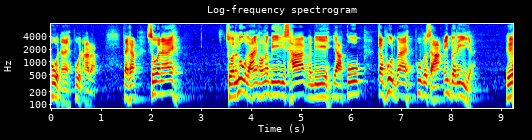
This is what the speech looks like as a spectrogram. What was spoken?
พูดอะไรพูดอาหรับนะครับ ส่วนอะไรส่วนลูกหลานของนบีอิสฮากนบียากูบก็พูดไปพูดภาษาอิบรีหรือ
